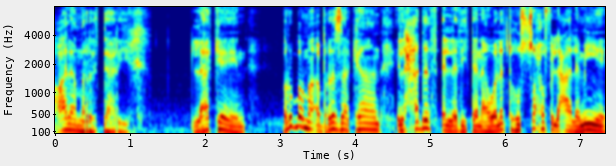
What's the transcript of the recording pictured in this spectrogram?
على مر التاريخ. لكن ربما ابرزها كان الحدث الذي تناولته الصحف العالمية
